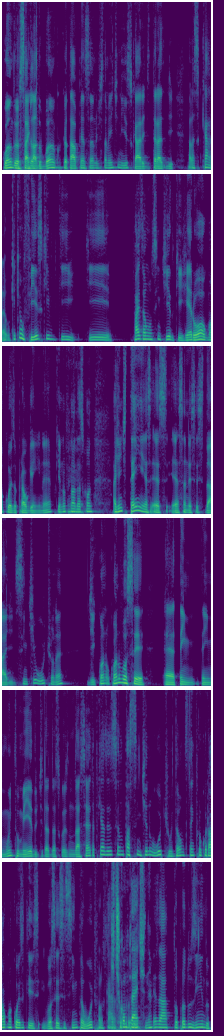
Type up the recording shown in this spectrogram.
quando eu saí lá do banco, que eu tava pensando justamente nisso, cara, de, tra- de falar assim, cara, o que, que eu fiz que, que, que faz algum sentido, que gerou alguma coisa para alguém, né? Porque no final das contas, a gente tem essa- necessidade de se sentir útil, né? De quando, quando você é, tem, tem muito medo de, da- das coisas não dar certo, é porque às vezes você não está se sentindo útil. Então você tem que procurar alguma coisa que você se sinta útil. Fala, cara, que te complete, né? Exato, estou produzindo.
